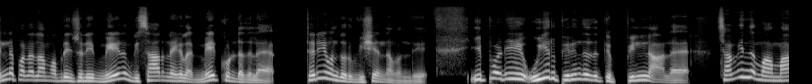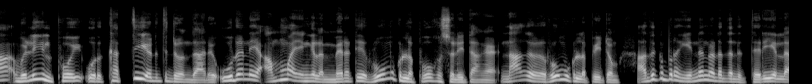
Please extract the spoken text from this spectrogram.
என்ன பண்ணலாம் அப்படின்னு சொல்லி மேலும் விசாரணைகளை மேற்கொண்டதுல தெரிய வந்த ஒரு விஷயம் தான் வந்து இப்படி உயிர் பிரிந்ததுக்கு பின்னால சமிந்த மாமா வெளியில் போய் ஒரு கத்தி எடுத்துட்டு வந்தாரு. உடனே அம்மா எங்களை மிரட்டி ரூமுக்குள்ள போக சொல்லிட்டாங்க. நாங்க ரூமுக்குள்ள போயிட்டோம். அதுக்கு பிறகு என்ன நடந்ததுன்னு தெரியல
